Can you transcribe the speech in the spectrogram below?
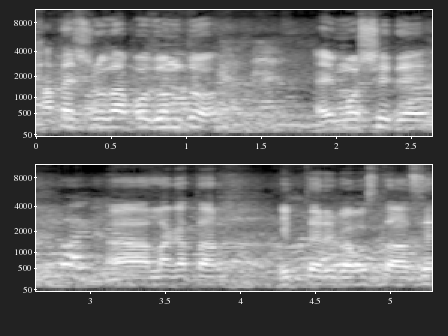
সাতাশ রোজা পর্যন্ত এই মসজিদে লাগাতার ইফতারের ব্যবস্থা আছে।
